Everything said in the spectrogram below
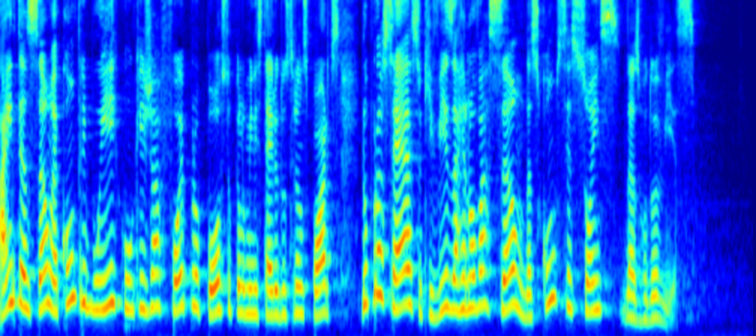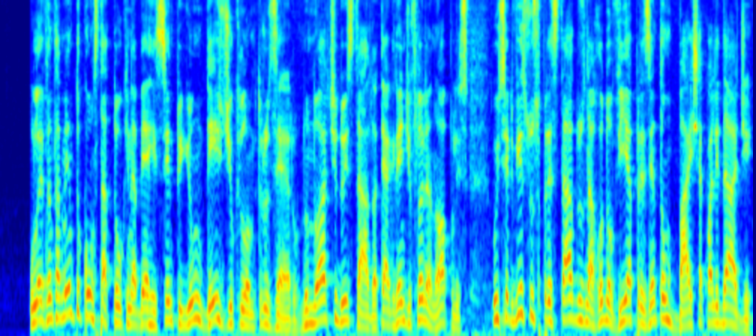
A intenção é contribuir com o que já foi proposto pelo Ministério dos Transportes no processo que visa a renovação das concessões das rodovias. O levantamento constatou que na BR-101, desde o quilômetro zero, no norte do estado até a Grande Florianópolis, os serviços prestados na rodovia apresentam baixa qualidade.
